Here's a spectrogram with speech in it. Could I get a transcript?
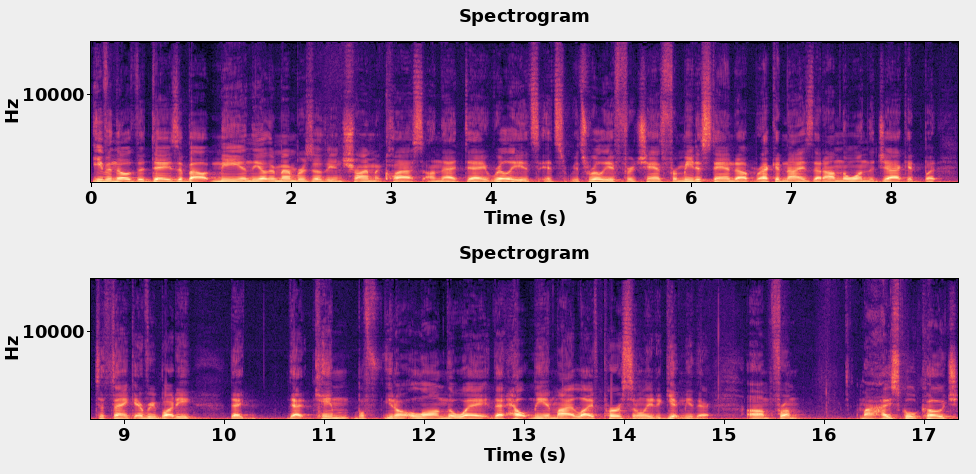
even though the day's about me and the other members of the enshrinement class on that day, really it's, it's, it's really for a chance for me to stand up, recognize that I'm the one the jacket, but to thank everybody that, that came you know, along the way that helped me in my life personally to get me there. Um, from my high school coach,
